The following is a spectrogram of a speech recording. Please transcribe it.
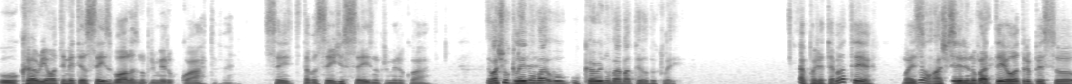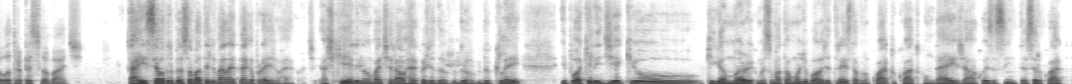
O Curry ontem meteu seis bolas no primeiro quarto, velho. Seis, tava seis de seis no primeiro quarto. Eu acho que o Clay é. não vai. O, o, Curry não vai bater o do Clay. É, pode até bater. Mas não, se ele, ele não bater, outra pessoa, outra pessoa bate. Aí, se a outra pessoa bater, ele vai lá e pega para ele o recorde. Acho que ele não vai tirar o recorde do, do, do, Clay. E, pô, aquele dia que o Keegan Murray começou a matar um monte de bola de três, estava no quarto quarto com 10, já uma coisa assim, terceiro quarto.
